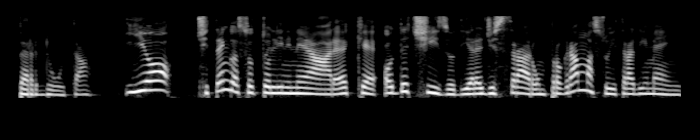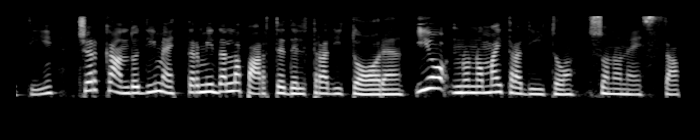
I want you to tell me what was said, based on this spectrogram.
perduta. Io ci tengo a sottolineare che ho deciso di registrare un programma sui tradimenti cercando di mettermi dalla parte del traditore. Io non ho mai tradito, sono onesta,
